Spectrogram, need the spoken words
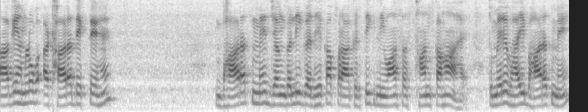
आगे हम लोग अठारह देखते हैं। भारत में जंगली गधे का प्राकृतिक निवास स्थान कहाँ है? तो मेरे भाई, भारत में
